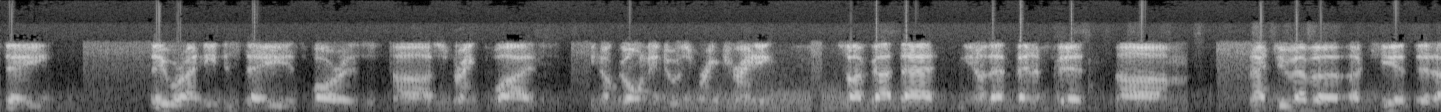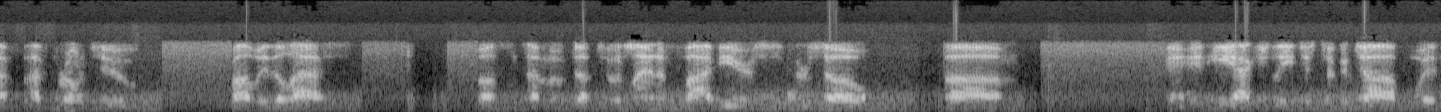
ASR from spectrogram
stay stay where I need to stay as far as uh, strength wise. You know, going into a spring training, so I've got that you know that benefit. Um, and I do have a, a kid that I've, I've thrown to probably the last well since I moved up to Atlanta five years or so. Um, and, and he actually just took a job with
